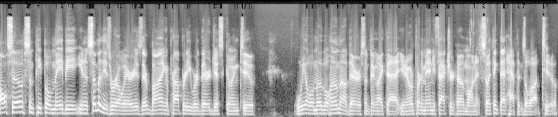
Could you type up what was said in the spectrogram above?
also some people maybe you know some of these rural areas they're buying a property where they're just going to wheel a mobile home out there or something like that, you know, or put a manufactured home on it. So I think that happens a lot too.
